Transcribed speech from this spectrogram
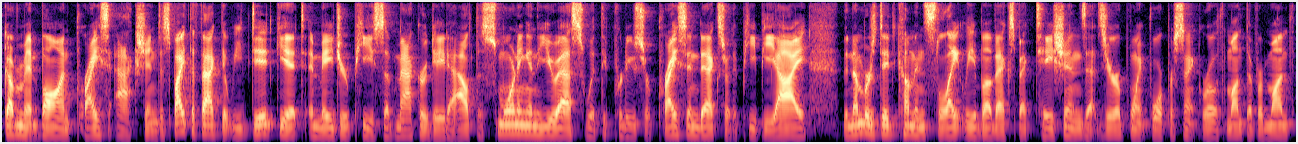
government bond price action, despite the fact that we did get a major piece of macro data out this morning in the US with the producer price index or the PPI. The numbers did come in slightly above expectations at 0.4% growth month over month.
